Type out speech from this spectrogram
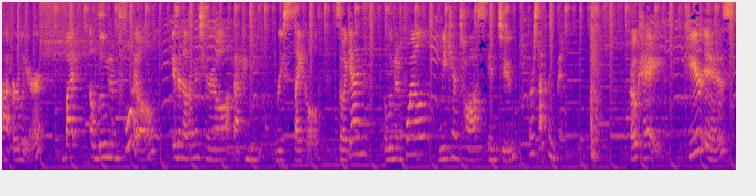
uh, earlier, but aluminum foil is another material that can be recycled. So again, aluminum foil, we can toss into the recycling bin. Okay, here is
